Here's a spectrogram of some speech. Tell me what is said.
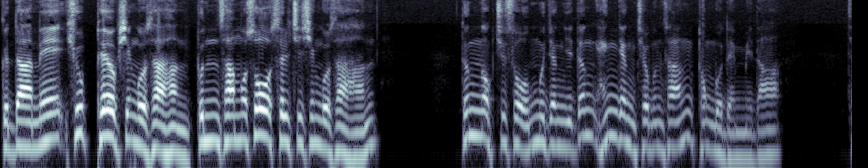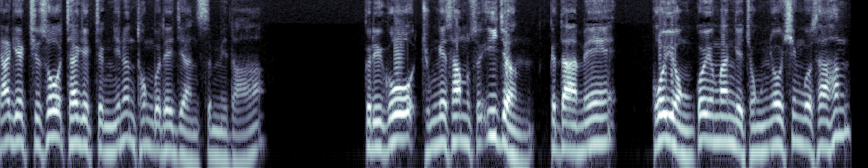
그 다음에 휴폐업 신고사항, 분사무소 설치 신고사항, 등록 취소 업무 정리 등 행정 처분 사항 통보됩니다. 자격 취소, 자격 정리는 통보되지 않습니다. 그리고 중개사무소 이전, 그 다음에 고용, 고용관계 종료 신고사항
